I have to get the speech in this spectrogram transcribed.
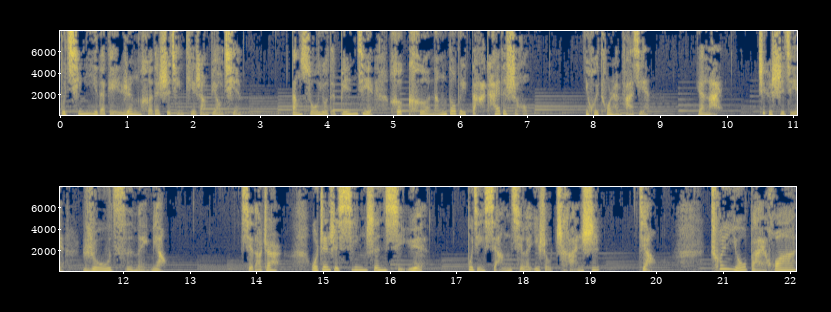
不轻易的给任何的事情贴上标签。当所有的边界和可能都被打开的时候，你会突然发现，原来这个世界如此美妙。写到这儿，我真是心生喜悦，不禁想起了一首禅诗，叫“春有百花，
